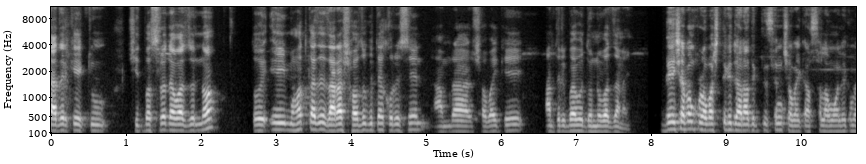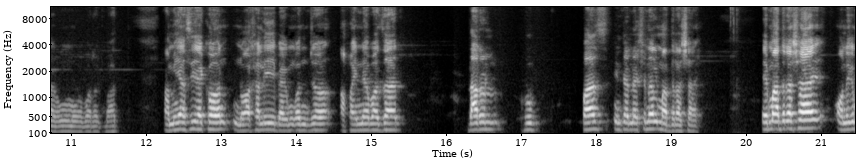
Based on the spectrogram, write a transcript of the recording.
তাদেরকে একটু শীতবস্ত্র দেওয়ার জন্য। তো এই মহৎ কাজে যারা সহযোগিতা করেছেন আমরা সবাইকে আন্তরিকভাবে ধন্যবাদ জানাই। দেশ এবং প্রবাস থেকে যারা দেখতেছেন সবাইকে আসসালামু আলাইকুম এবং মোবারকবাদ। আমি আছি এখন নোয়াখালী বেগমগঞ্জ আফাইনা বাজার দারুল হুপাজ ইন্টারন্যাশনাল মাদ্রাসায়। এই মাদ্রাসায় অনেকে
